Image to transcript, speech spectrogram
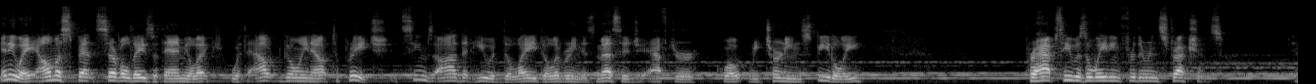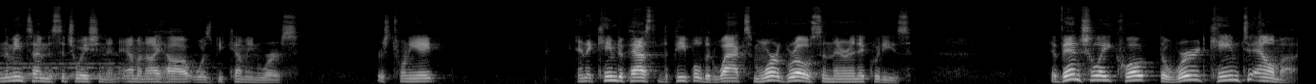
Anyway, Alma spent several days with Amulek without going out to preach. It seems odd that he would delay delivering his message after, quote, returning speedily. Perhaps he was awaiting further instructions. In the meantime, the situation in Ammonihah was becoming worse. Verse 28 And it came to pass that the people did wax more gross in their iniquities. Eventually, quote, the word came to Alma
